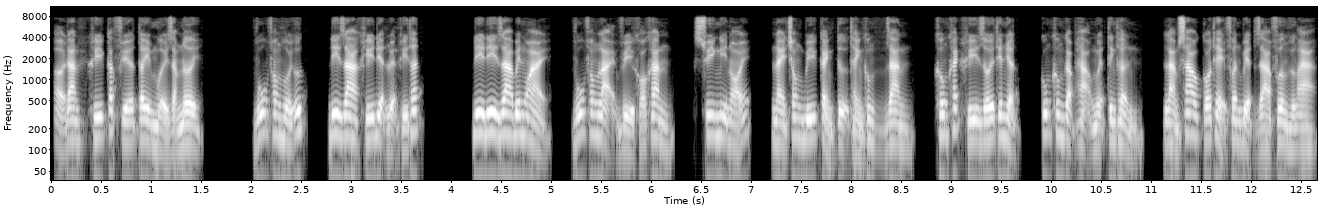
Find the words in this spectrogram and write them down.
ở đan khí các phía tây mười dặm nơi. Vũ phong hồi ức, đi ra khí điện luyện khí thất. Đi đi ra bên ngoài, vũ phong lại vì khó khăn, suy nghĩ nói, này trong bí cảnh tự thành không gian, không khách khí giới thiên nhật, cũng không gặp hạo nguyện tinh thần, làm sao có thể phân biệt ra phương hướng a?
